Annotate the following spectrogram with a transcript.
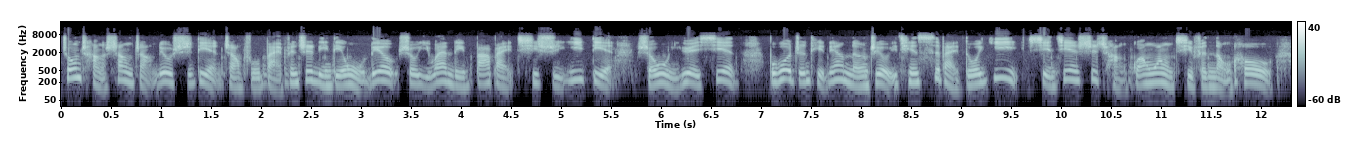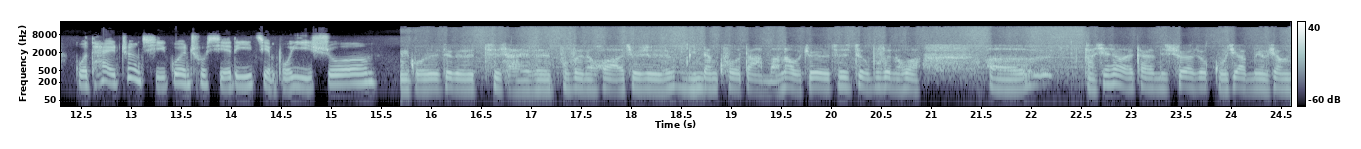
中场上涨六十点，涨幅百分之零点五六，收一万零八百七十一点，首稳月线。不过整体量能只有一千四百多亿，显见市场观望气氛浓厚。国泰正奇棍出协理解简。博弈说：“美国的这个制裁的部分的话，就是名单扩大嘛。那我觉得这这个部分的话，呃，短线上来看，虽然说股价没有像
